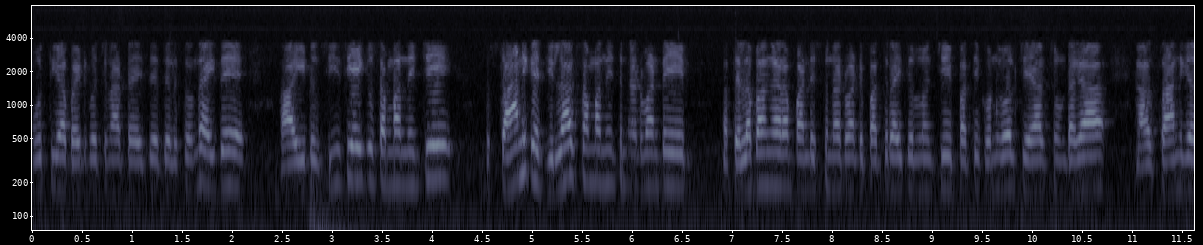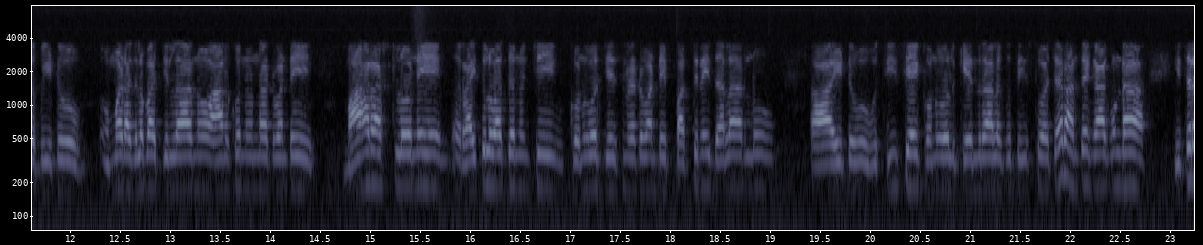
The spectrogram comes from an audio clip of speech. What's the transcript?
పూర్తిగా బయటకు వచ్చినట్టు అయితే తెలుస్తుంది. అయితే ఇటు సీసీఐకు కు సంబంధించి స్థానిక జిల్లాకు సంబంధించినటువంటి తెల్ల బంగారం పండిస్తున్నటువంటి పత్తి రైతుల నుంచి పత్తి కొనుగోలు చేయాల్సి ఉండగా ఆ స్థానిక ఇటు ఉమ్మడి ఆదిలాబాద్ జిల్లాను ఆనుకుని ఉన్నటువంటి మహారాష్ట్రలోని రైతుల వద్ద నుంచి కొనుగోలు చేసినటువంటి పత్తిని దళారులు ఇటు సిసిఐ కొనుగోలు కేంద్రాలకు తీసుకువచ్చారు. అంతేకాకుండా ఇతర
